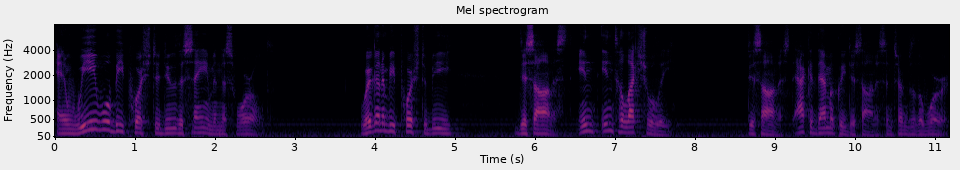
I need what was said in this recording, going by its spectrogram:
And we will be pushed to do the same in this world. We're going to be pushed to be dishonest, in, intellectually dishonest, academically dishonest in terms of the word.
